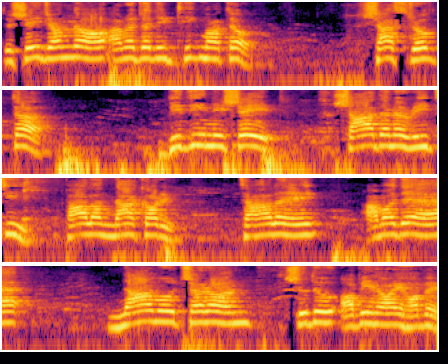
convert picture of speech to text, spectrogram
তো সেই জন্য আমরা যদি ঠিক মতো শাস্ত্রোক্ত বিধি নিষেধ, সাধন রীতি পালন না করে, তাহলে আমাদের নাম উচ্চারণ শুধু অভিনয় হবে,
